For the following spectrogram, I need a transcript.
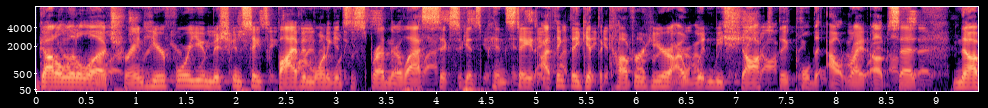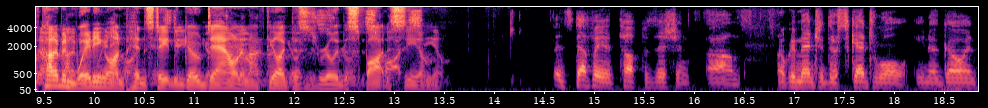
got a little uh, trend here for you. Michigan State's five and one against the spread in their last six against Penn State. I think they get the cover here. I wouldn't be shocked if they pulled the outright upset. No, I've kind of been waiting on Penn State to go down, and I feel like this is really the spot to see them. It's definitely a tough position. Um, like we mentioned, their schedule, you know, going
